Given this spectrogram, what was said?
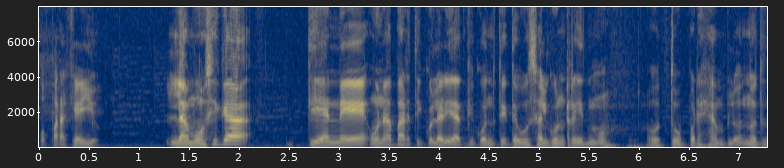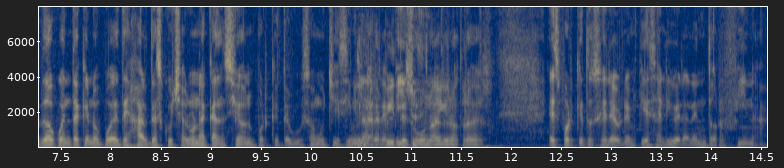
o para aquello. La música tiene una particularidad que cuando a ti te gusta algún ritmo, o tú, por ejemplo, no te has dado cuenta que no puedes dejar de escuchar una canción porque te gusta muchísimo y, la, la repites, una y, una otra vez. Es porque tu cerebro empieza a liberar endorfina,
